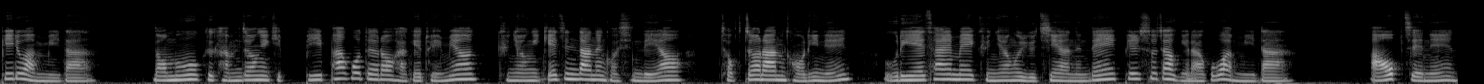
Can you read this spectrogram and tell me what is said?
필요합니다. 너무 그 감정에 깊이 파고 들어 가게 되면 균형이 깨진다는 것인데요. 적절한 거리는 우리의 삶의 균형을 유지하는데 필수적이라고 합니다. 아홉째는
